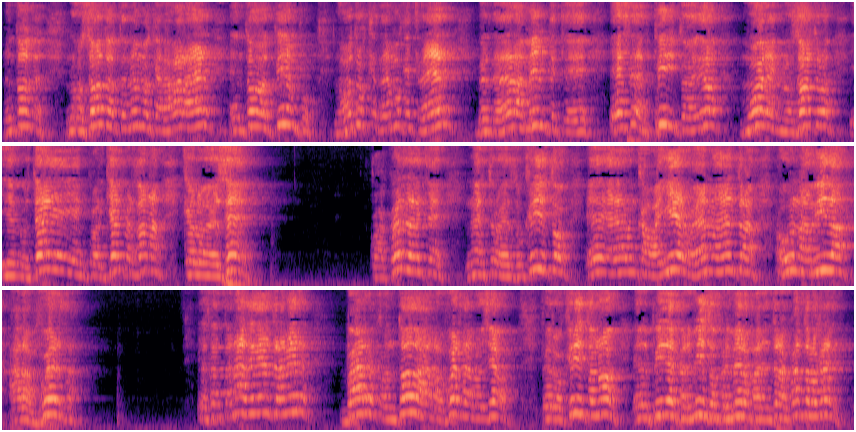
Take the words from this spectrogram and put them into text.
Entonces, nosotros tenemos que alabar a Él en todo el tiempo. Nosotros tenemos que creer verdaderamente que ese Espíritu de Dios muere en nosotros y en ustedes y en cualquier persona que lo desee. Acuérdense que nuestro Jesucristo era un caballero, Él no entra a una vida a la fuerza. El Satanás si entra, mire, va con todas a la fuerza los lleva. Pero Cristo no, Él pide permiso primero para entrar. ¿Cuánto lo creen?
